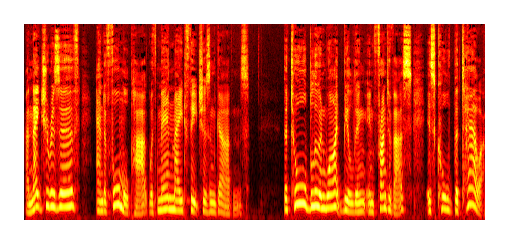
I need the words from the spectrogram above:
a nature reserve and a formal park with man made features and gardens. The tall blue and white building in front of us is called the Tower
